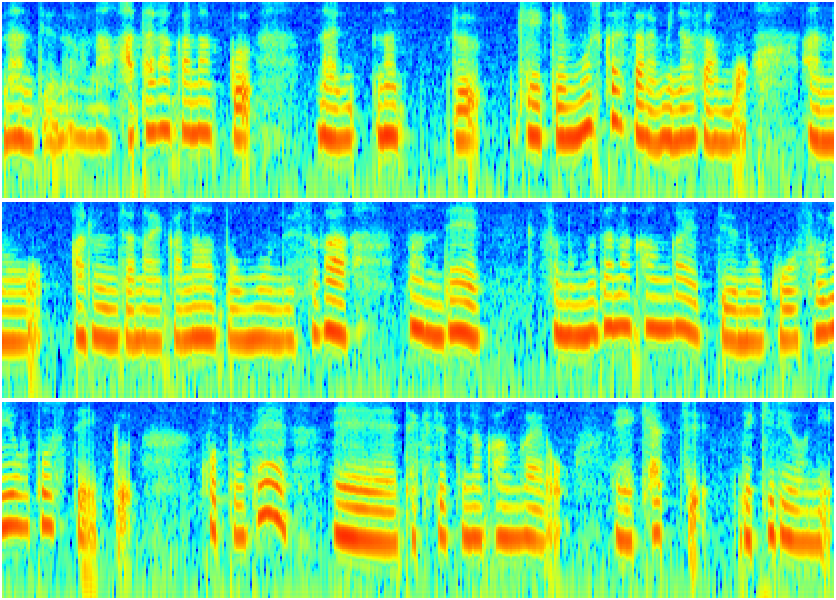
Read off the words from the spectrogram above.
何て言うんだろうな働かなくなる経験もしかしたら皆さんもあのあるんじゃないかなと思うんですがなんでその無駄な考えっていうのをこうそぎ落としていくことで、えー、適切な考えを、えー、キャッチできるように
